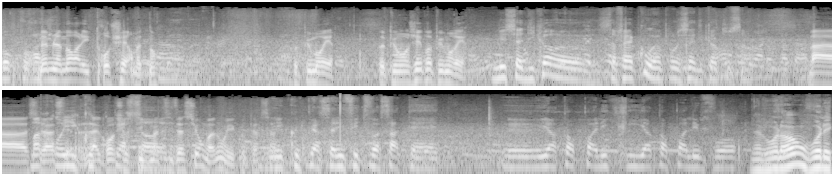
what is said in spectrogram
Bon courage. Même la mort, elle est trop chère maintenant. On peut plus mourir. On peut plus manger, on peut plus mourir. Les syndicats, euh, ça fait un coup hein, pour les syndicats, tout ça. Bah, c'est la, grosse personne. stigmatisation. Bah non, il écoute personne. Il écoute personne, il fait tout à sa tête. Euh, il n'entend pas les cris, il n'entend pas les voix. Voilà, on voit les,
